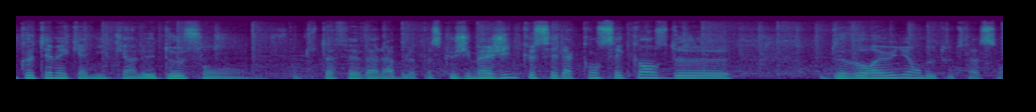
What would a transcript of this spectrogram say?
côté mécanique. hein. Les deux sont, tout à fait valables parce que j'imagine que c'est la conséquence de, vos réunions de toute façon.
